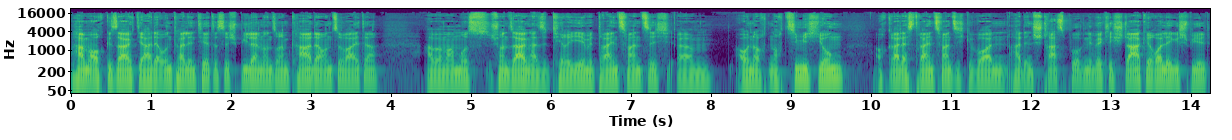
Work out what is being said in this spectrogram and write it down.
Haben auch gesagt, ja, der untalentierteste Spieler in unserem Kader und so weiter. Aber man muss schon sagen, also Thierry mit 23, ähm, auch noch, noch ziemlich jung, auch gerade erst 23 geworden, hat in Straßburg eine wirklich starke Rolle gespielt.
